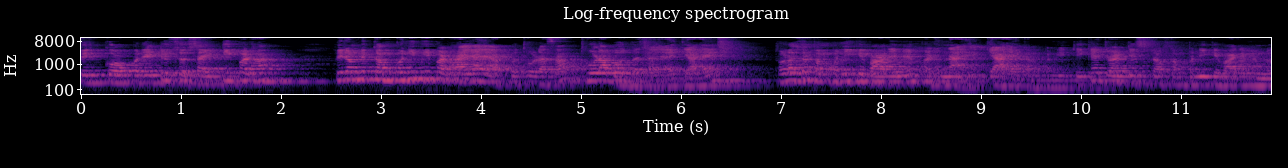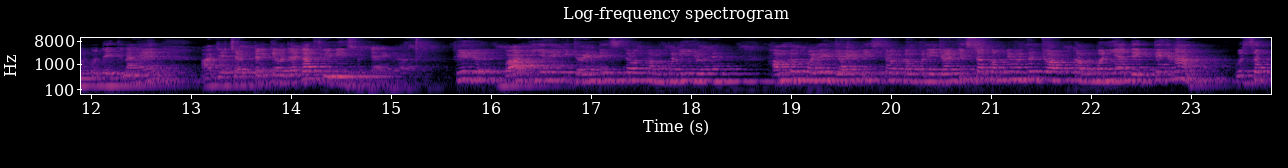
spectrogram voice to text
फिर कोऑपरेटिव सोसाइटी पढ़ा। फिर हमने कंपनी भी पढ़ाया है आपको थोड़ा सा थोड़ा बहुत बताया है क्या है। थोड़ा सा कंपनी के बारे में पढ़ना है, क्या है कंपनी ठीक है? ज्वाइंट स्टॉक कंपनी के बारे में हम लोग को देखना है। आज ये चैप्टर क्या हो जाएगा? फिनिश हो जाएगा। फिर बात यह है कि ज्वाइंट स्टॉक कंपनी जो है, हम लोग पढ़े joint stock company joint stock company मतलब जो आप कंपनियाँ देखते हैं ना, वो सब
